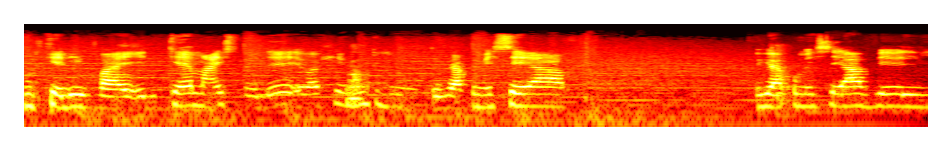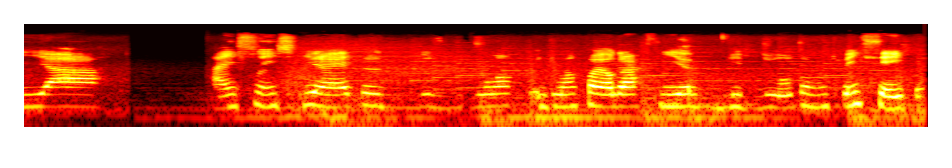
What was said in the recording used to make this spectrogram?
porque ele vai, ele quer mais poder, eu achei muito bonito. Eu já comecei a já comecei a ver ali a, a influência direta do- de uma, de uma coreografia de, de luta muito bem feita.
